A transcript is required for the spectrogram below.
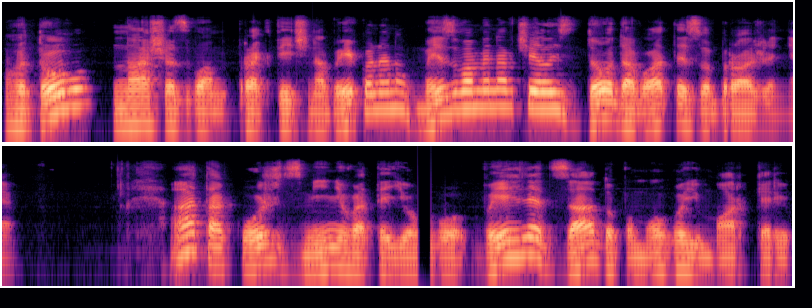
Готово. Наша з вами практична виконана. Ми з вами навчились додавати зображення, а також змінювати його вигляд за допомогою маркерів.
